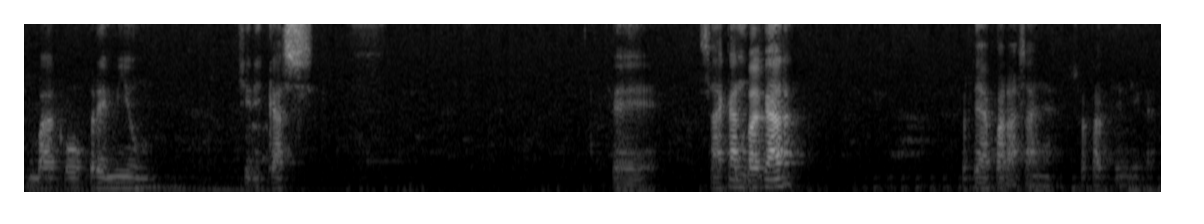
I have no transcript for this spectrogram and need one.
tembakau premium ciri khas. Oke saya akan bakar seperti apa rasanya sobat ini kan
